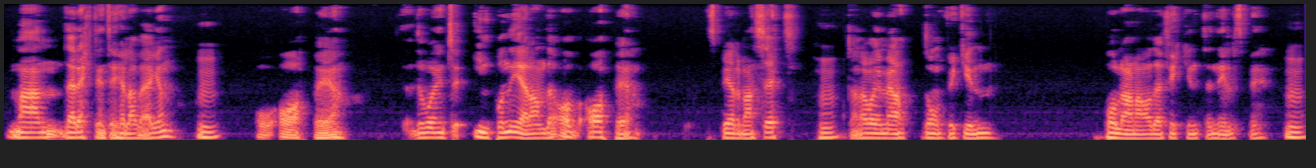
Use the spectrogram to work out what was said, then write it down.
Men det räckte inte hela vägen. Mm. Och AP, det var ju inte imponerande av AP spelmässigt. Mm. Utan det var ju med att de fick in bollarna och det fick inte Nilsby. Mm.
